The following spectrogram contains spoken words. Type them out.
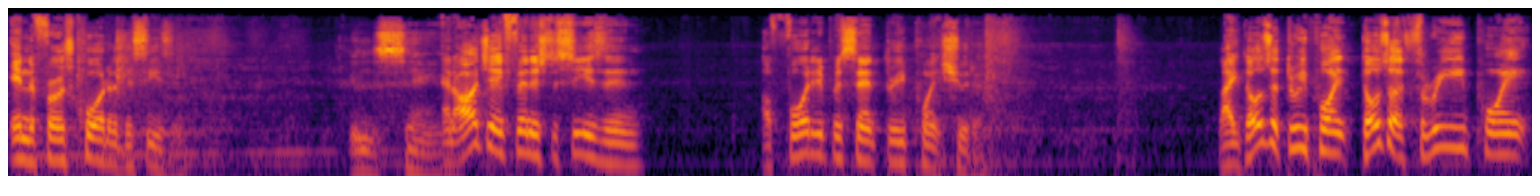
in the first quarter of the season. Insane. And RJ finished the season a 40% three point shooter. Like those are three point, those are three point,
